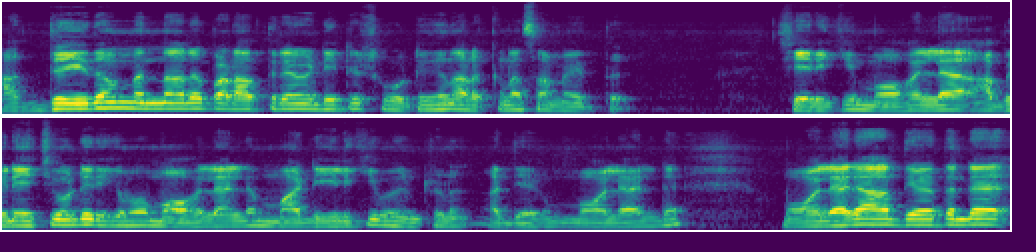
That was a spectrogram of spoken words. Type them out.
അദ്വൈതം എന്നൊരു പടത്തിന് വേണ്ടിയിട്ട് ഷൂട്ടിംഗ് നടക്കുന്ന സമയത്ത് ശരിക്കും മോഹൻലാൽ അഭിനയിച്ചുകൊണ്ടിരിക്കുമ്പോൾ മോഹൻലാലിന്റെ മടിയിലേക്ക് വീണിട്ടാണ് അദ്ദേഹം. മോഹൻലാലിന്റെ മോഹൻലാൽ അദ്ദേഹത്തിന്റെ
